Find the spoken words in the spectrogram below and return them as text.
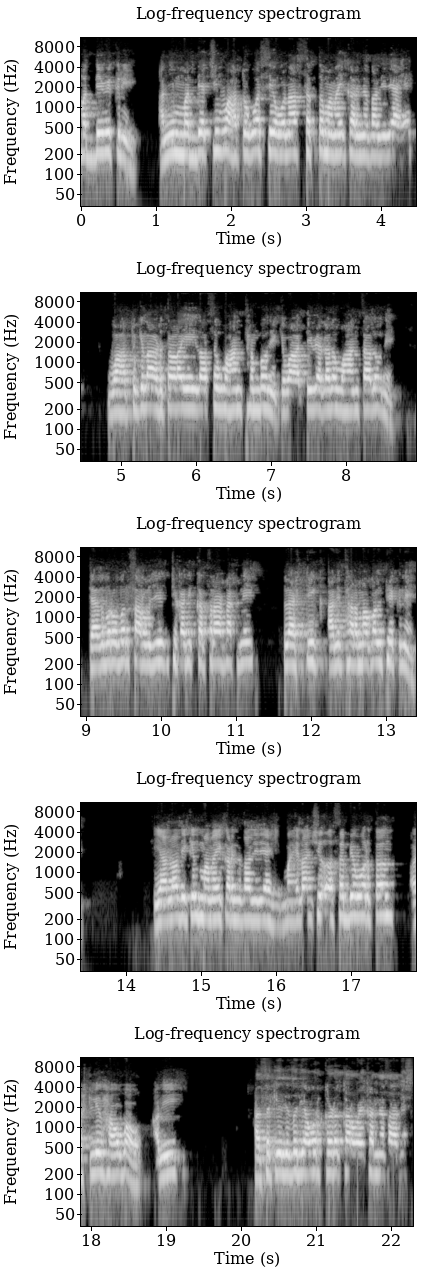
मद्य विक्री आणि मद्याची वाहतूक व सेवनास सक्त मनाई करण्यात आलेली आहे. वाहतुकीला अडथळा येईल असं वाहन थांबवणे किंवा अतिवेगानं वाहन चालवणे त्याचबरोबर सार्वजनिक ठिकाणी कचरा टाकणे प्लास्टिक आणि थर्माकोल फेकणे याला देखील मनाई करण्यात आलेली आहे. महिलांशी असभ्य वर्तन अश्लील हावभाव आणि असं केले तर यावर कडक कारवाई करण्याचा आदेश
